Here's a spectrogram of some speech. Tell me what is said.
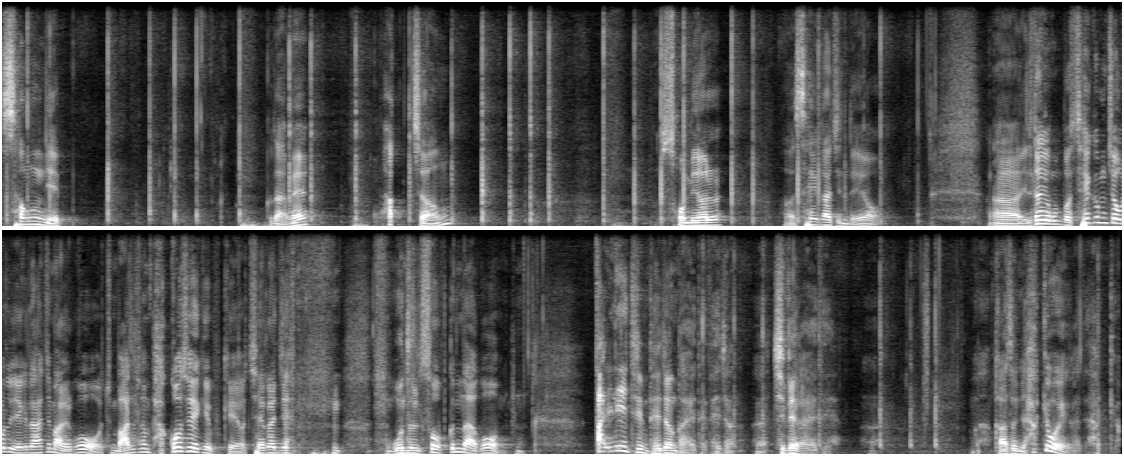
성립 그 다음에 확정 소멸 어, 세 가지인데요. 아, 일단 이건 뭐 세금적으로 얘기를 하지 말고 좀 말을 좀 바꿔서 얘기해 볼게요. 제가 이제 오늘 수업 끝나고 빨리 지금 대전 가야 돼. 대전 어, 집에 가야 돼. 어. 가서 이제 학교에 가야 돼. 학교.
